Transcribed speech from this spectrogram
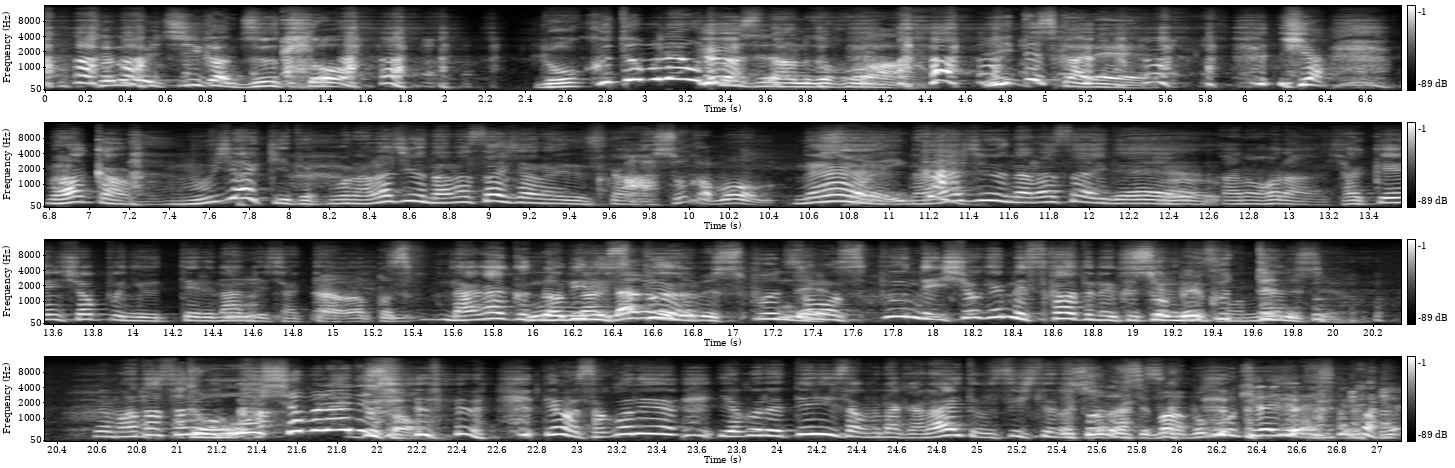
それも1時間ずっとろくでもないすねあのとこは。いいですかね？いやなんか無邪気でもう77歳じゃないですか。あそうかもうねえそれいいか。77歳で、あのほら100円ショップに売ってる何でしたっけ、うん。長く伸びるスプーン。びるスプーンで。そのスプーンで一生懸命スカートめくってるんですもんねってんですよでまたそれもどうしようもないでしょ。でもそこで横でテリーさんもなんかライト映してたそうなんですよ。まあ僕も嫌いじゃないですけどね。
